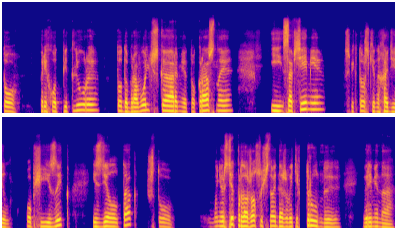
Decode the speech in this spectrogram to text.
то приход Петлюры, то добровольческая армия, то красная. И со всеми Спекторский находил общий язык и сделал так, что университет продолжал существовать даже в этих трудные времена.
